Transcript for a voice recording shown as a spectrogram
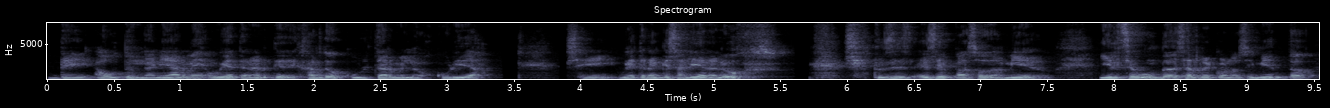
de autoengañarme o voy a tener que dejar de ocultarme en la oscuridad. ¿Sí? Voy a tener que salir a la luz. Entonces ese paso da miedo. Y el segundo es el reconocimiento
